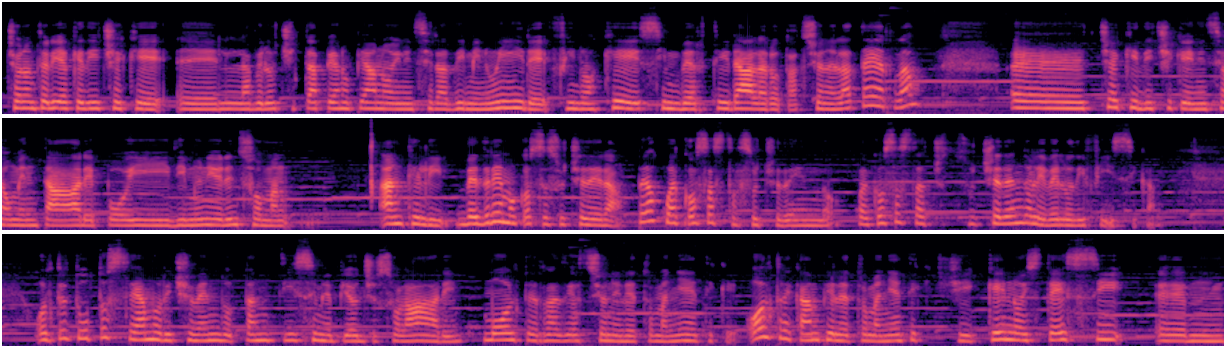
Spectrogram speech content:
c'è una teoria che dice che eh, la velocità piano piano inizierà a diminuire fino a che si invertirà la rotazione della Terra. Eh, c'è chi dice che inizia a aumentare, poi diminuire, insomma, anche lì vedremo cosa succederà, però qualcosa sta succedendo, qualcosa sta succedendo a livello di fisica. Oltretutto stiamo ricevendo tantissime piogge solari, molte radiazioni elettromagnetiche, oltre ai campi elettromagnetici che noi stessi ehm,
